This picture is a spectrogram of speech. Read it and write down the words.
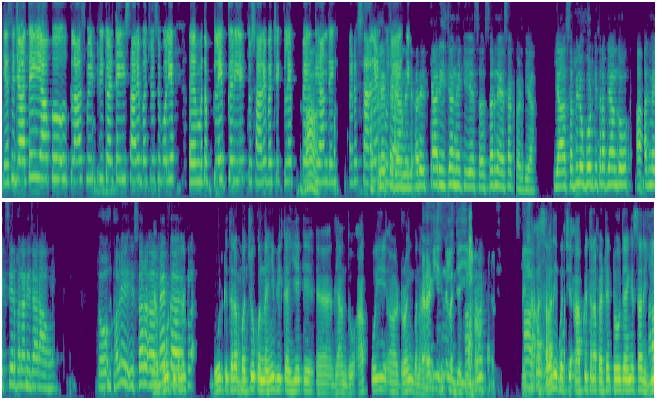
जैसे जाते ही आप क्लास में एंट्री करते ही सारे बच्चों से बोलिए मतलब क्लेप करिए। तो सारे बच्चे क्लेप पे हाँ, ध्यान देंगे अरे साइलेंट हो जाएँगे। अरे क्या रीजन है कि ये सर सर ने ऐसा कर दिया? या सभी लोग बोर्ड की तरफ़ ध्यान दो आज मैं एक शेर बनाने जा रहा हूँ। तो अरे सर मैथ बोर्ड की तरफ़ बच्चों को नहीं भी कहिए कि ध्यान दो। आप कोई ड्राइंग बनाए लिखने लग जाइए। हाँ, हाँ, तो सारे वो, बच्चे आपकी तरफ़ अट्रैक्ट हो जाएँगे सर ये क्या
